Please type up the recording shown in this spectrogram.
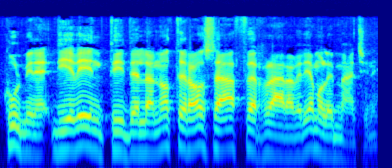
culmine di eventi della Notte Rosa a Ferrara. Vediamo le immagini.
